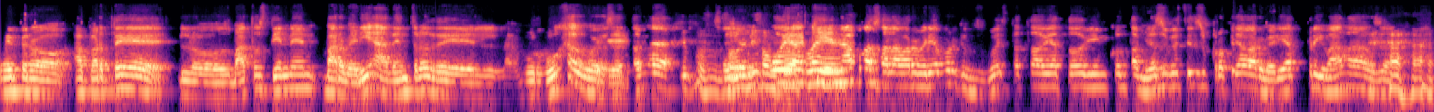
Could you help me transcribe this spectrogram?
Güey, pero aparte los vatos tienen barbería dentro de la burbuja, güey. O sea, todavía, pues, yo ni puedo ir aquí en aguas a la barbería porque, pues, güey, está todavía todo bien contaminado. Güey, tiene su propia barbería privada, o sea.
